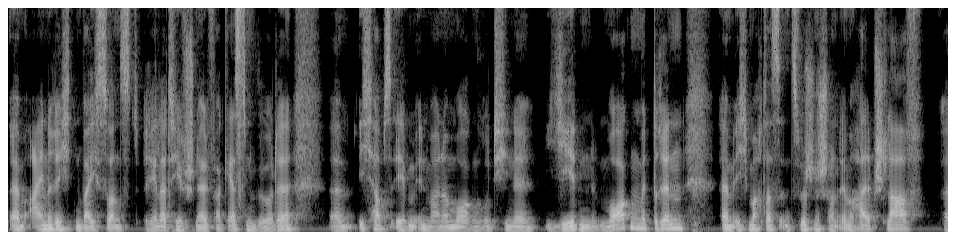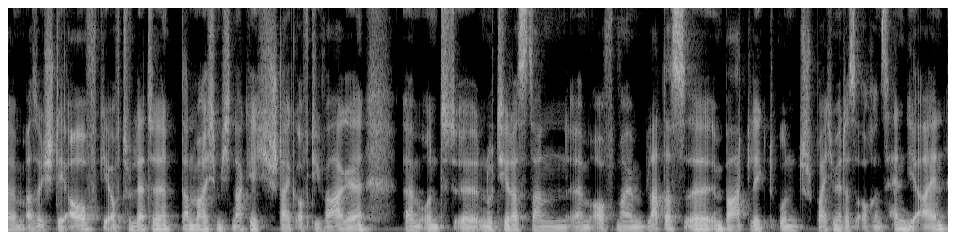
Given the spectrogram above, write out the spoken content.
ähm, einrichten, weil ich sonst relativ schnell vergessen würde. Ähm, ich habe es eben in meiner Morgenroutine jeden Morgen mit drin. Ähm, ich mache das inzwischen schon im Halbschlaf also ich stehe auf, gehe auf Toilette, dann mache ich mich nackig, steige auf die Waage ähm, und äh, notiere das dann ähm, auf meinem Blatt, das äh, im Bad liegt und speichere mir das auch ins Handy ein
